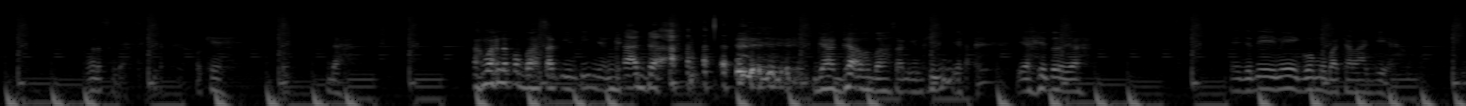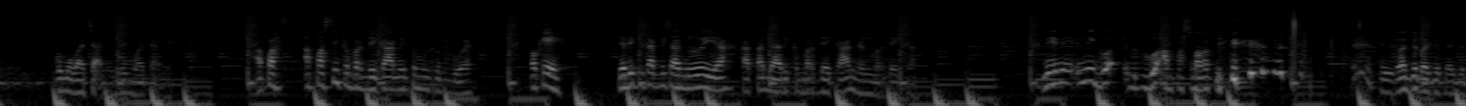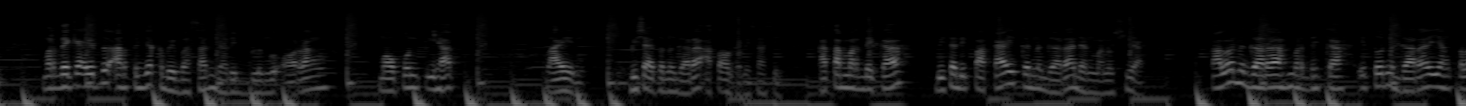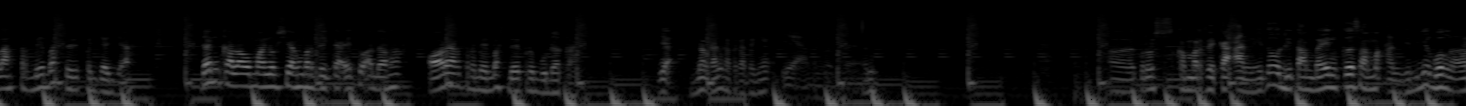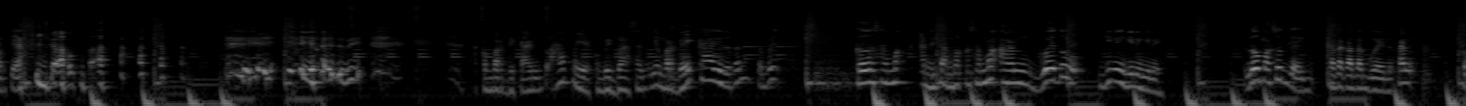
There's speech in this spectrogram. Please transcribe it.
ngerti nggak sih? Oke sudah. Ah, mana pembahasan intinya? Nggak ada. Nggak ada pembahasan intinya. Ya itu ya. Ya jadi ini gue mau baca lagi ya. Gue mau baca nih gue mau baca nih. Apa apa sih kemerdekaan itu menurut gue oke jadi kita pisah dulu ya kata dari kemerdekaan dan merdeka. Ini ini ini gue gue ampas banget sih. Lanjut lanjut lanjut merdeka itu artinya kebebasan dari belenggu orang maupun pihak lain. Bisa itu negara atau organisasi. Kata merdeka bisa dipakai ke negara dan manusia. Kalau negara merdeka itu negara yang telah terbebas dari penjajah dan kalau manusia yang merdeka itu adalah orang yang terbebas dari perbudakan. Ya benar kan kata-katanya? Ya benar kan uh, terus kemerdekaan itu ditambahin kesamaan jadinya gue nggak ngerti artinya apa. Ya jadi kemerdekaan itu apa ya? Kebebasannya merdeka gitu kan. Tapi kesama ditambah kesamaan gue itu gini gini gini. Lo maksud gak kata-kata gue ini? Kan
